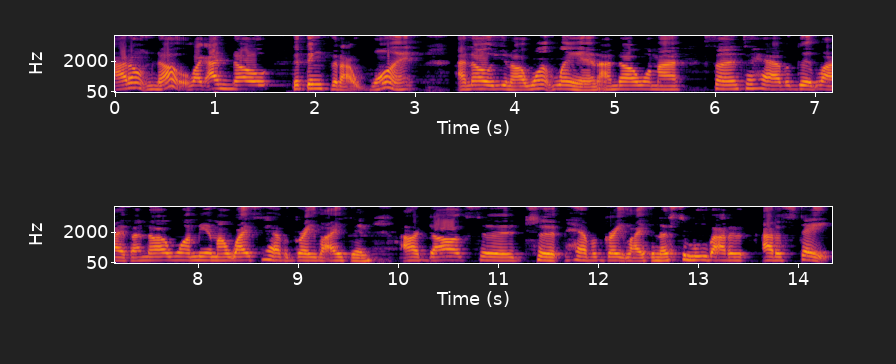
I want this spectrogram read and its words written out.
I don't know. Like, I know the things that I want. I know, you know, I want land. I know I want my son to have a good life. I know I want me and my wife to have a great life and our dogs to to have a great life and us to move out of out of state.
